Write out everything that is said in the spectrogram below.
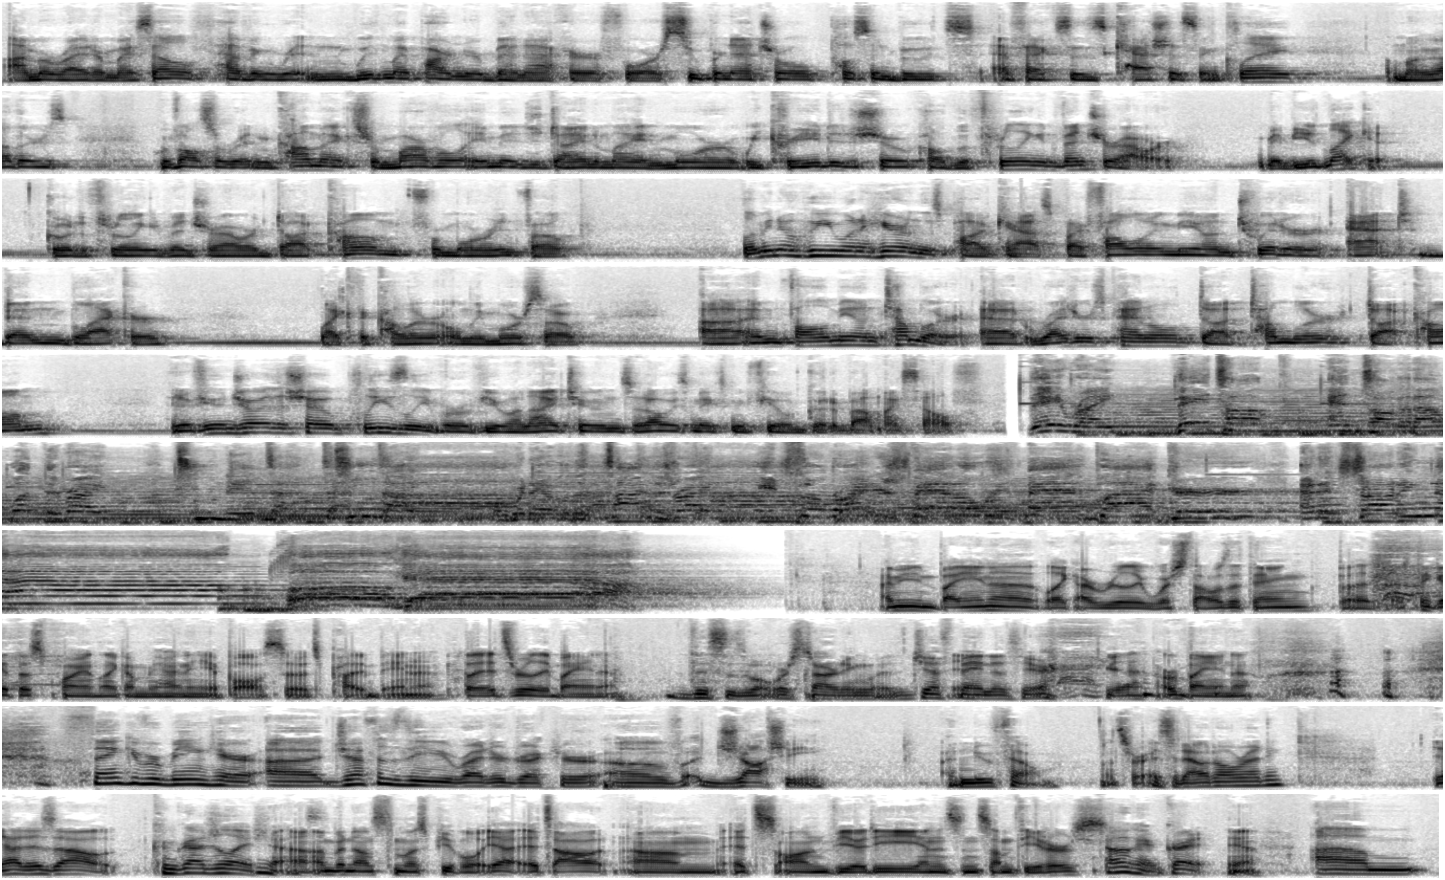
I'm a writer myself, having written with my partner Ben Acker for Supernatural, Puss in Boots, FX's Cassius and Clay, among others. We've also written comics from Marvel, Image, Dynamite, and more. We created a show called The Thrilling Adventure Hour. Maybe you'd like it. Go to thrillingadventurehour.com for more info. Let me know who you want to hear on this podcast by following me on Twitter at Ben Blacker, like the color, only more so. Uh, and follow me on Tumblr at writerspanel.tumblr.com. And if you enjoy the show, please leave a review on iTunes. It always makes me feel good about myself. They write, they talk, and talk about what they write. Tune in tonight, or whenever the time is right. It's the Writers Panel with Ben Blacker, and it's starting now. Oh! I mean, Baena, like, I really wish that was a thing, but I think at this point, like, I'm behind the eight ball, so it's probably Baena. But it's really Baena. This is what we're starting with. Jeff Baina's here. Yeah, or Baena. Thank you for being here. Uh, Jeff is the writer director of Joshy, a new film. That's right. Is it out already? Yeah, it is out. Congratulations. Yeah, unbeknownst to most people. Yeah, it's out. Um, it's on VOD and it's in some theaters. Okay, great. Yeah. Um,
